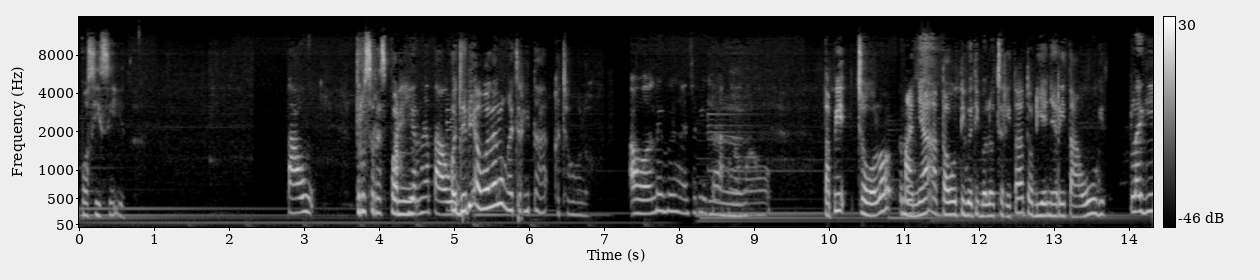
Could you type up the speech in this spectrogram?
posisi itu? tahu Terus respon akhirnya tahu Oh jadi awalnya lo nggak cerita ke cowok lo? Awalnya gue nggak cerita Hmm. nggak mau Tapi cowok lo Terus? nanya atau tiba-tiba lo cerita atau dia nyari tahu gitu? lagi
